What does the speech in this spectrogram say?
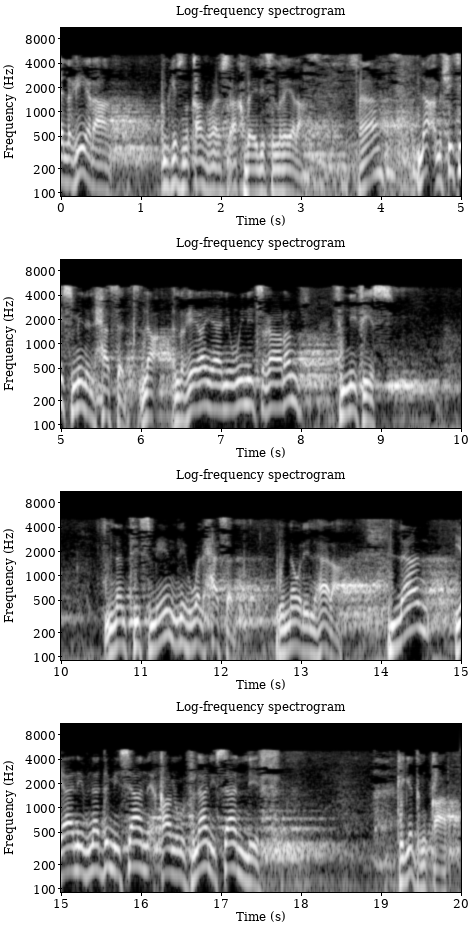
الغيرة. ما كيش نقاس أقبل الغيرة. ها؟ لا ماشي تسمين الحسد. لا الغيرة يعني وين يتغارم؟ في النفيس. لأن تسمين اللي هو الحسد. والنور الهالة. لأن يعني بنادم يسان قانون فلان يسان نيف. كي قد نقار.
